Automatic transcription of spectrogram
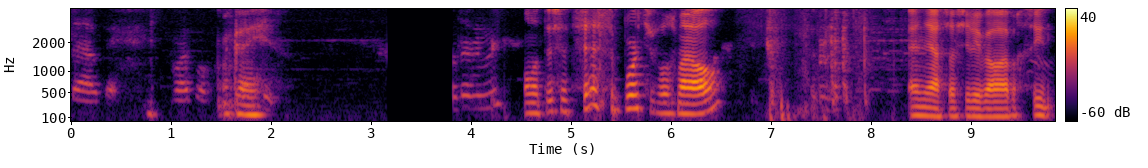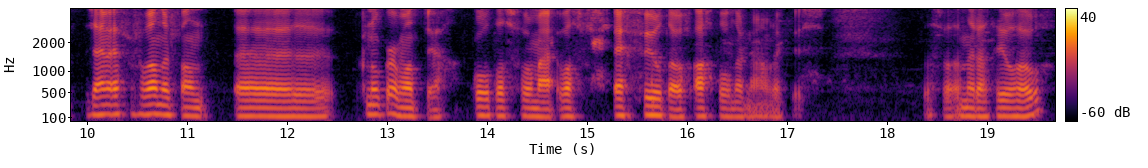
ja, oké. Oké. Wat hebben we nu? Ondertussen het zesde potje volgens mij al. En ja, zoals jullie wel hebben gezien, zijn we even veranderd van eh, knokker. Want ja, Colt was voor mij was echt veel te hoog. 800 namelijk. Dus dat is wel inderdaad heel hoog.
